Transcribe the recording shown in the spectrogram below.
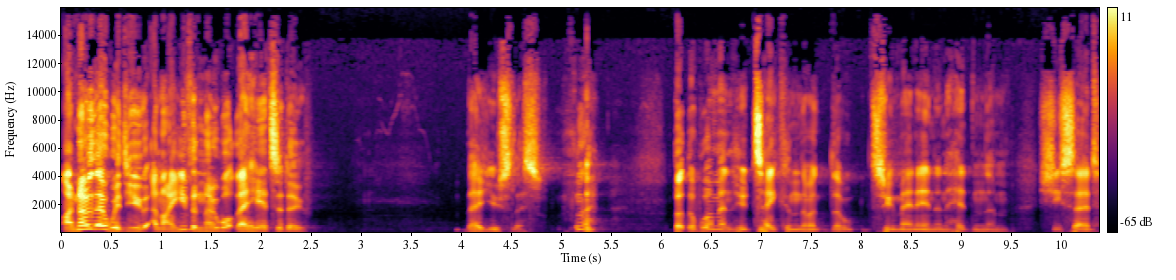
I know they're with you, and I even know what they're here to do they're useless. but the woman who'd taken the, the two men in and hidden them, she said,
